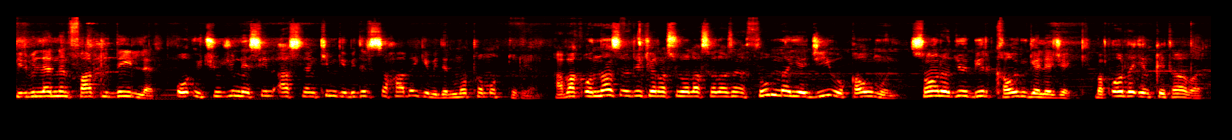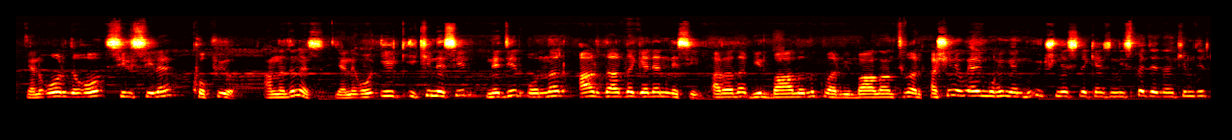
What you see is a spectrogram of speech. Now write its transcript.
Birbirlerinden farklı değiller. O üçüncü nesil aslen kim gibidir? Sahabe gibidir. Motomottur yani. Ha bak ondan sonra diyor ki Resulullah sallallahu aleyhi ve sellem ثُمَّ يَجِيءُ قَوْمٌ Sonra diyor bir kavim gelecek. Bak orada inkıta var. Yani orada o silsile kopuyor. Anladınız? Yani o ilk iki nesil nedir? Onlar ard arda gelen nesil. Arada bir bağlılık var, bir bağlantı var. Ha şimdi el muhim yani bu üç nesle kendisini nispet eden kimdir?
